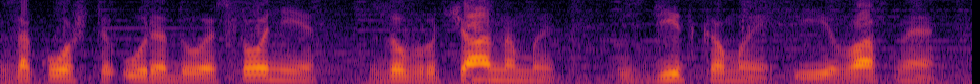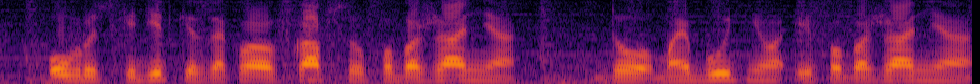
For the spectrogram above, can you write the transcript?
за кошти уряду Естонії з овручанами, з дітками. І, власне, овруцькі дітки заклали в капсулу побажання до майбутнього і побажання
